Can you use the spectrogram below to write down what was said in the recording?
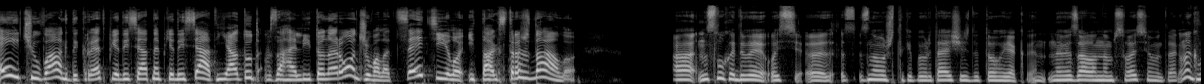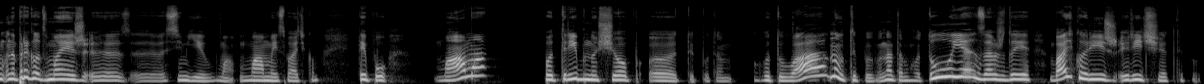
Ей, чувак, декрет 50 на 50, Я тут взагалі-то народжувала це тіло і так страждало. А, Ну, слухай, диви, ось знову ж таки, повертаючись до того, як нав'язала нам соціум, так ну, наприклад, в моїй ж сім'ї, у мами із батьком, типу, мама потрібно, щоб, е, типу, там готувала. Ну, типу, вона там готує завжди. Батько ріж, рідше, типу,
